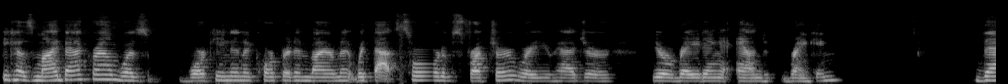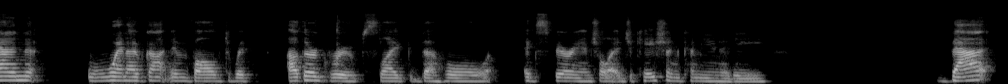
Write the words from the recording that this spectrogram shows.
because my background was working in a corporate environment with that sort of structure where you had your your rating and ranking. Then when I've gotten involved with other groups like the whole experiential education community, that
